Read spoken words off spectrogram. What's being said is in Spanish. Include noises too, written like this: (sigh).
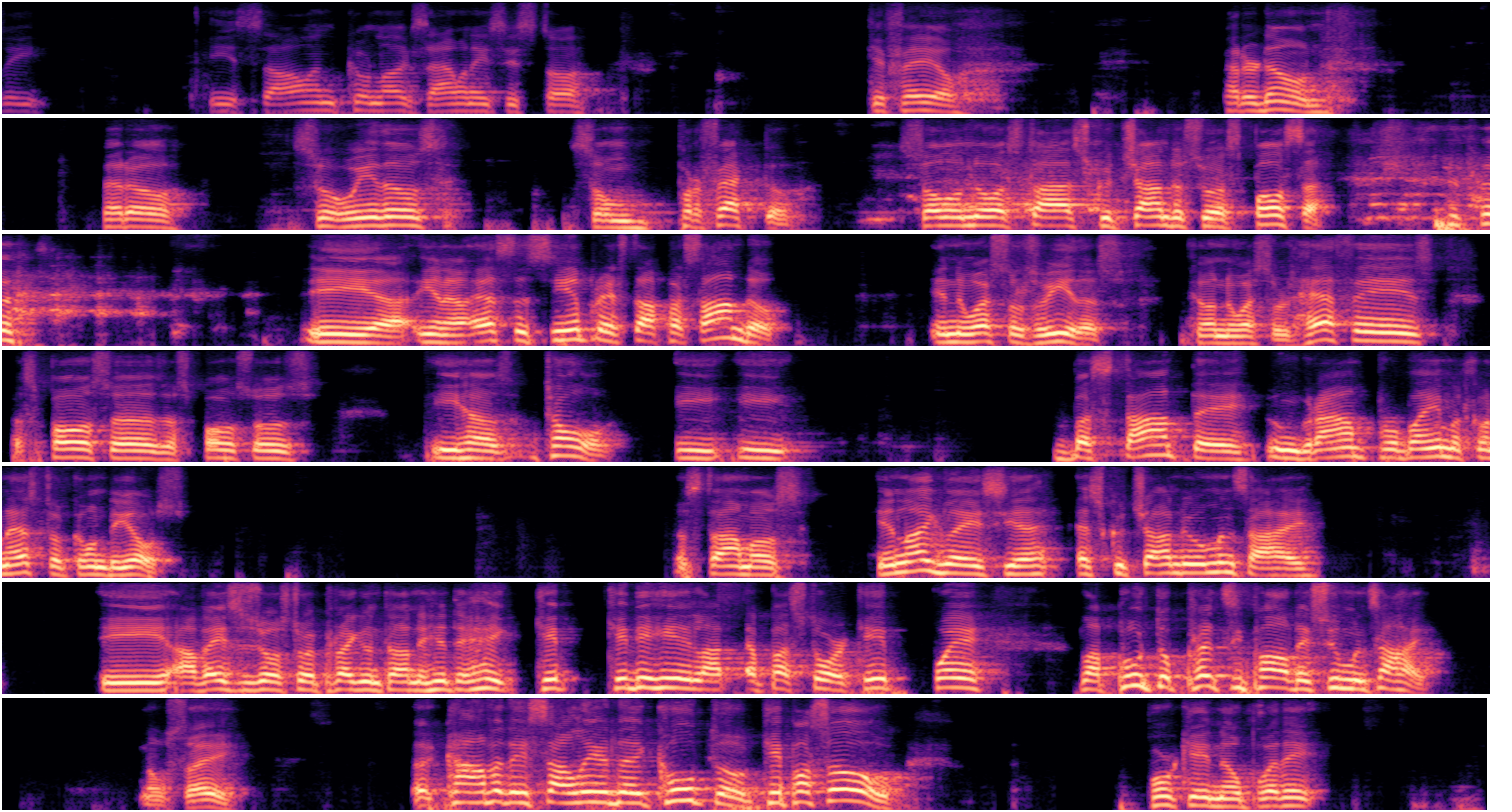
hermanos y, y salen con los exámenes y esto, qué feo, perdón, pero sus oídos son perfectos, solo no está escuchando su esposa. (laughs) y, uh, you know, eso siempre está pasando en nuestras vidas, con nuestros jefes, esposas, esposos, hijas, todo. Y, y bastante un gran problema con esto con Dios. Estamos en la iglesia escuchando un mensaje y a veces yo estoy preguntando a gente, hey, ¿qué, qué dije la, el pastor? ¿Qué fue el punto principal de su mensaje? No sé. Acaba de salir del culto. ¿Qué pasó? Porque no puede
